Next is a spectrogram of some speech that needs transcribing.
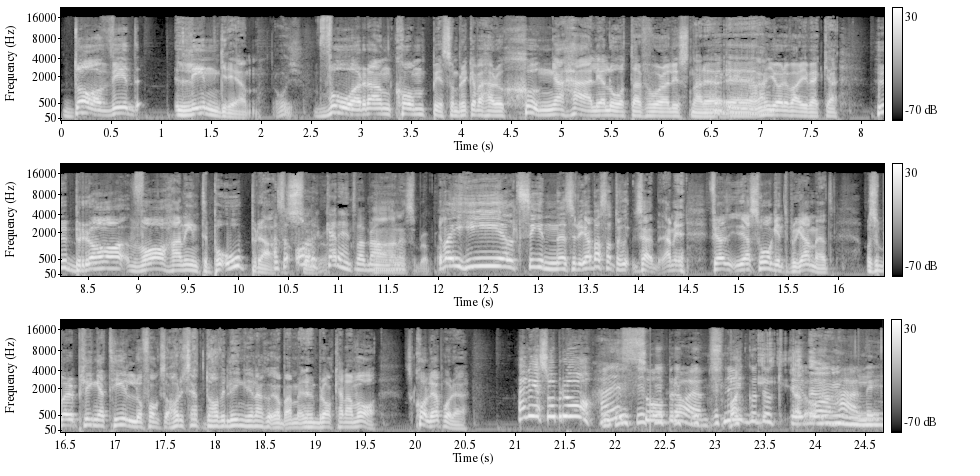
David Lindgren. Oj. Våran kompis som brukar vara här och sjunga härliga låtar för våra lyssnare. Eh, han gör det varje vecka. Hur bra var han inte på opera? Alltså orkar det inte vara bra? Ja, han är så bra på Det var helt sinnes... Jag bara satt och, så här, för jag, jag såg inte programmet och så började det plinga till och folk sa, har du sett David Lindgren? Jag bara, men hur bra kan han vara? Så kollade jag på det. Han är så bra! Han är så bra än. Snygg och duktig och härlig.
